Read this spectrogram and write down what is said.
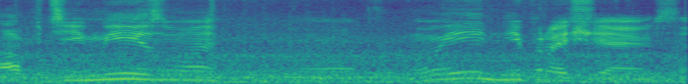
оптимизма. Вот. Ну и не прощаемся.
